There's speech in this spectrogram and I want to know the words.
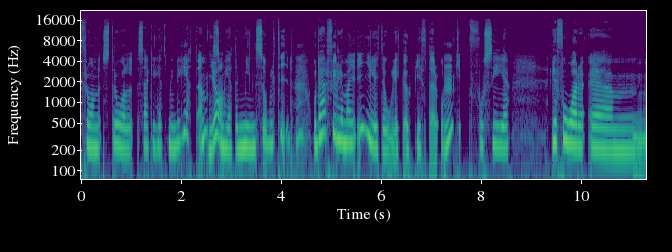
från Strålsäkerhetsmyndigheten Ja. som heter Min soltid. Mm. Och där fyller man ju i lite olika uppgifter och Mm. får se eller får ehm,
